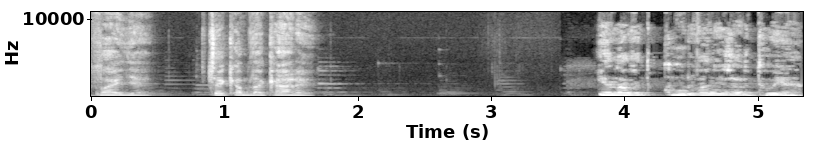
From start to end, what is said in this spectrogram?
Fajnie. Czekam na karę. Ja nawet, kurwa, nie żartuję.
